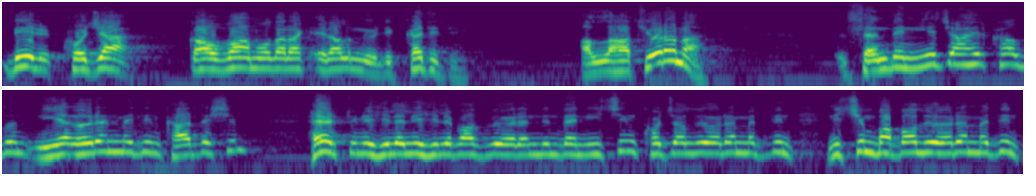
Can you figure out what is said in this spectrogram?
bir koca kavvam olarak ele alınmıyor. Dikkat edin. Allah atıyor ama sen de niye cahil kaldın? Niye öğrenmedin kardeşim? Her türlü hileli hilebazlığı öğrendin de niçin kocalığı öğrenmedin? Niçin babalığı öğrenmedin?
